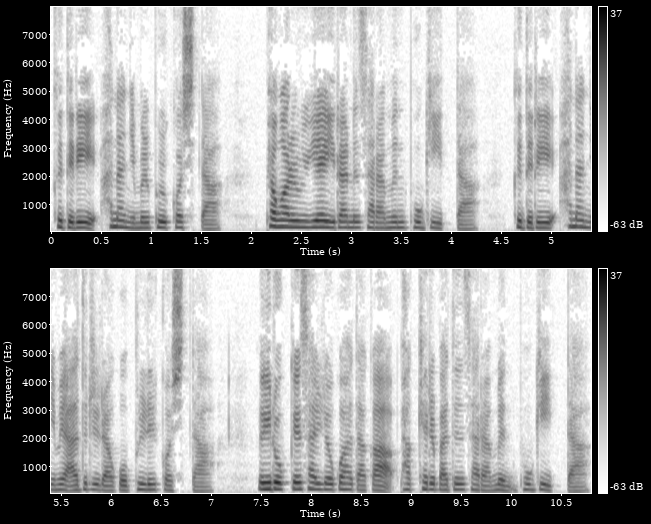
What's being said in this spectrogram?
그들이 하나님을 볼 것이다. 평화를 위해 일하는 사람은 복이 있다. 그들이 하나님의 아들이라고 불릴 것이다. 의롭게 살려고 하다가 박해를 받은 사람은 복이 있다.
